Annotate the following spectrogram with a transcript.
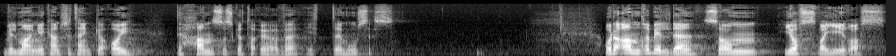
vil mange kanskje tenke oi, det er han som skal ta over etter Moses. Og Det andre bildet som Josva gir oss,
